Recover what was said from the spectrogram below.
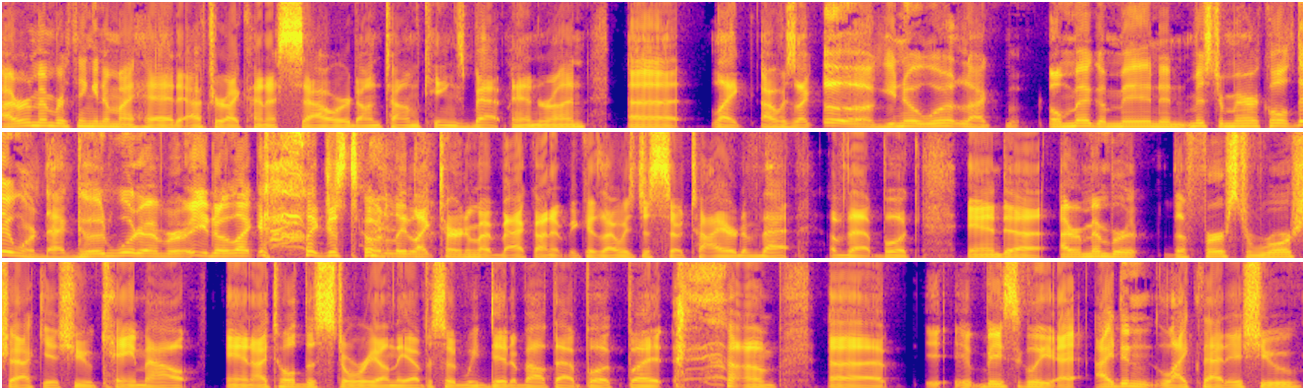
I remember thinking in my head after I kind of soured on Tom King's Batman run, uh, like I was like, ugh, you know what? Like Omega Men and Mr. Miracle, they weren't that good, whatever. You know, like like just totally like turning my back on it because I was just so tired of that of that book. And uh, I remember the first Rorschach issue came out, and I told this story on the episode we did about that book, but um, uh, it, basically I, I didn't like that issue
